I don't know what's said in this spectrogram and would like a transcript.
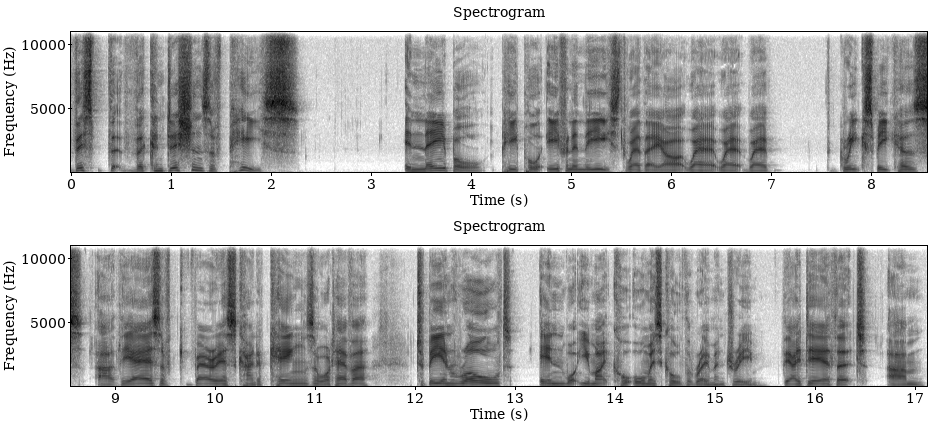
this the, the conditions of peace enable people, even in the East, where they are, where where where Greek speakers, uh, the heirs of various kind of kings or whatever, to be enrolled in what you might call almost call the Roman dream. The idea that um,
